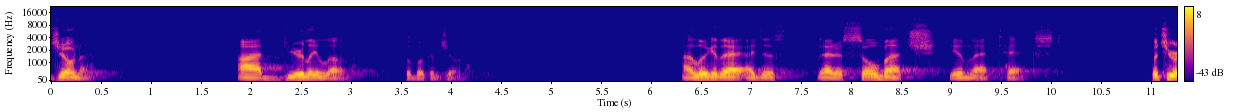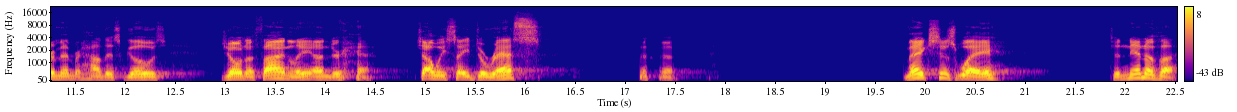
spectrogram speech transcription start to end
Jonah. I dearly love the book of Jonah. I look at that, I just, there is so much in that text. But you remember how this goes? Jonah finally, under, shall we say, duress, makes his way to Nineveh.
